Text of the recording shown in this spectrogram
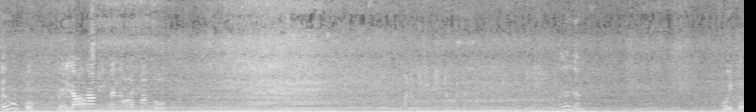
Ewan ko. Ngayon lang ako nakakita ng Mga pa to. Ano binibidyo ko dyan? Wala lang. O, ito.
